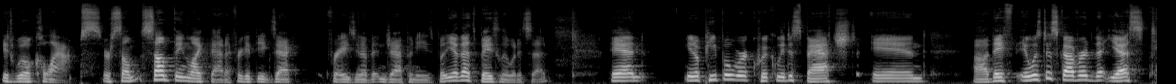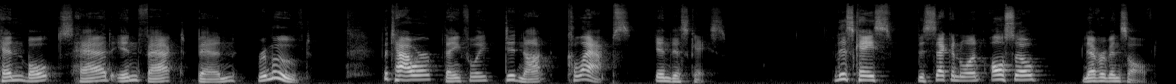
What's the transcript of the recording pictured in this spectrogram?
it will collapse, or some something like that. I forget the exact phrasing of it in Japanese, but yeah, that's basically what it said. And you know, people were quickly dispatched, and uh, they it was discovered that yes, ten bolts had in fact been removed. The tower, thankfully, did not collapse in this case. This case, the second one, also never been solved.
